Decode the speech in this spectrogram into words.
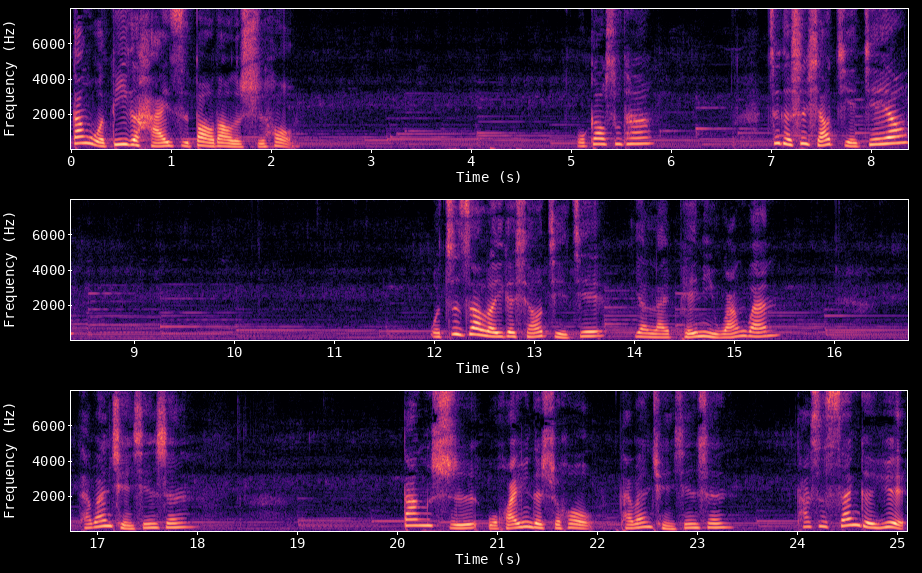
当我第一个孩子报道的时候，我告诉他，这个是小姐姐哟，我制造了一个小姐姐要来陪你玩玩。台湾犬先生。当时我怀孕的时候，台湾犬先生他是三个月。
